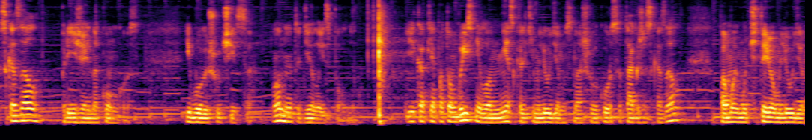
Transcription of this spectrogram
сказал, приезжай на конкурс и будешь учиться, он это дело исполнил. И как я потом выяснил, он нескольким людям с нашего курса также сказал, по-моему, четырем людям,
